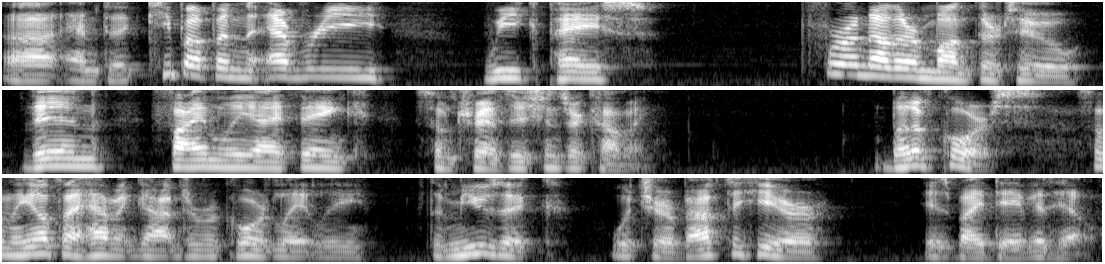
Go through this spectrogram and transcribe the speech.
uh, and to keep up an every week pace for another month or two. Then, finally, I think some transitions are coming. But of course, Something else I haven't gotten to record lately the music, which you're about to hear, is by David Hill.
